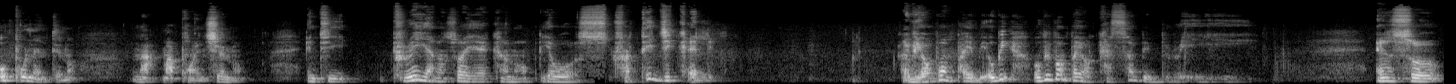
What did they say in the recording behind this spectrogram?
opponent no na mapɔnkye no. Nti prayer no nso a yɛreka no yɛwɔ strategically. Ebi ɔbɔ mpaeɛ bi obi obi bɔ mpaeɛ ɔkasa bebree. Nso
